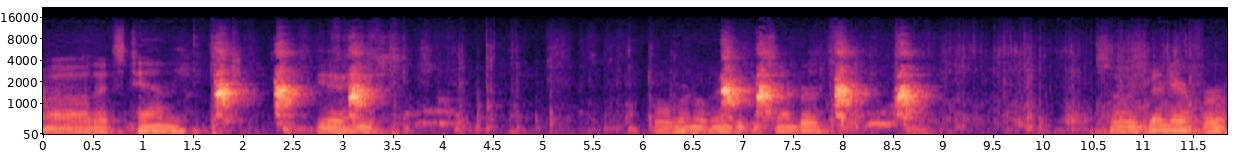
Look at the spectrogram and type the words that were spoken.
uh, that's 10. Yeah, he's October, November, December. So he's been there for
